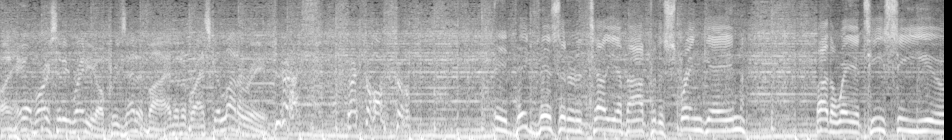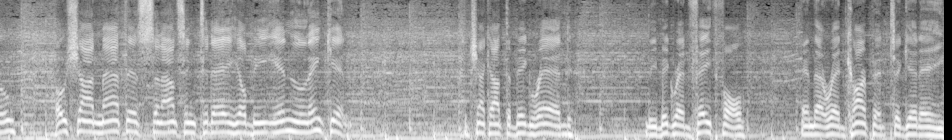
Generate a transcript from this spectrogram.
On Hail Varsity Radio, presented by the Nebraska Lottery. Yes! That's awesome! A big visitor to tell you about for the spring game. By the way, at TCU, Ochaun Mathis announcing today he'll be in Lincoln to check out the Big Red, the Big Red Faithful, and that red carpet to get a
